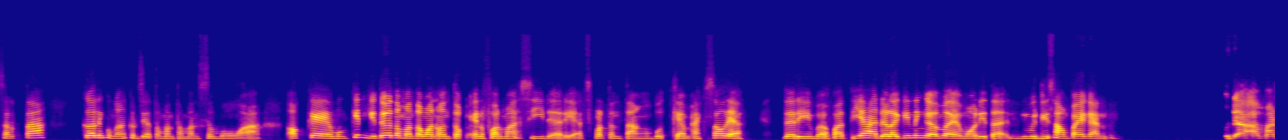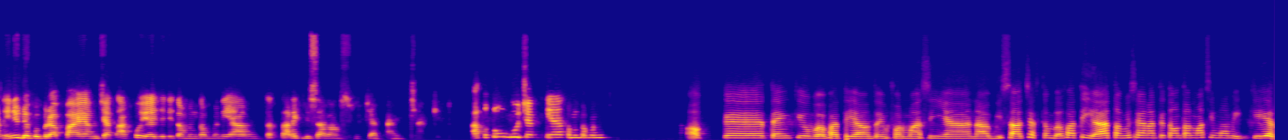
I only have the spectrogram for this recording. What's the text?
serta ke lingkungan kerja teman-teman semua. Oke, mungkin gitu ya teman-teman untuk informasi dari ekspor tentang bootcamp Excel ya. Dari Mbak Fatia, ada lagi nih nggak Mbak ya mau, mau disampaikan? Udah aman, ini udah beberapa yang chat aku ya, jadi teman-teman yang tertarik bisa langsung chat aja. Aku tunggu chatnya teman-teman. Oke, thank you Mbak Fatia untuk informasinya. Nah, bisa chat ke Mbak Fatia atau misalnya nanti teman-teman masih mau mikir,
